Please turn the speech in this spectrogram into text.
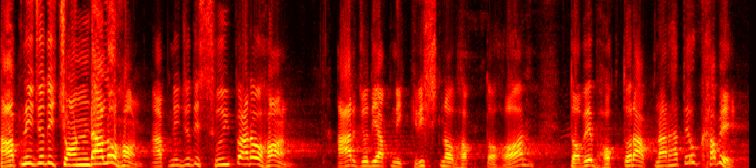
আপনি যদি চণ্ডালও হন, আপনি যদি সুইপারও হন, আর যদি আপনি কৃষ্ণ ভক্ত হন, তবে ভক্তরা আপনার হাতেও খাবে।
